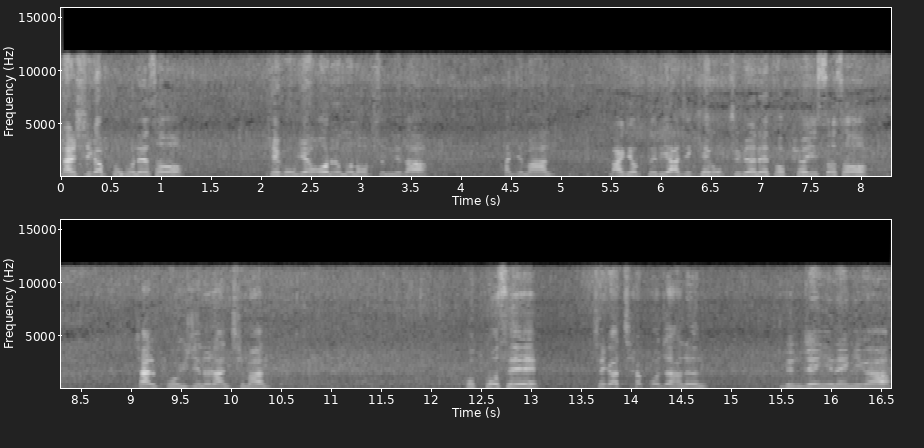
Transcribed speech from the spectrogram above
날씨가 포근해서 계곡에 얼음은 없습니다. 하지만 낙엽들이 아직 계곡 주변에 덮여 있어서 잘 보이지는 않지만 곳곳에 제가 찾고자 하는 는쟁이 냉이가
